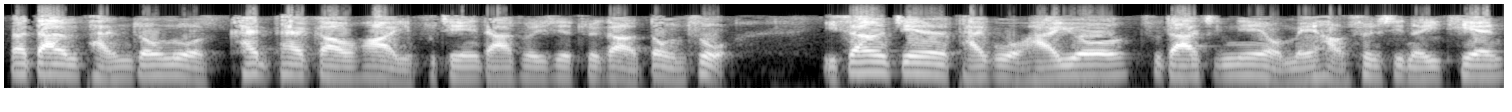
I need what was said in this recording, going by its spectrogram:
那当然盘中如果开得太高的话，也不建议大家做一些追高的动作。以上今天的台股还有，祝大家今天有美好顺心的一天。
